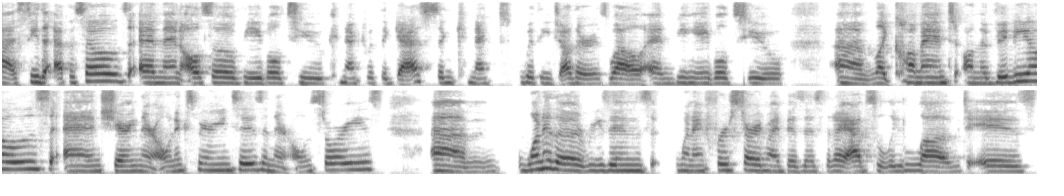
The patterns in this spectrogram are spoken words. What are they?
uh, see the episodes and then also be able to connect with the guests and connect with each other as well. And being able to um, like comment on the videos and sharing their own experiences and their own stories. Um, one of the reasons when i first started my business that i absolutely loved is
